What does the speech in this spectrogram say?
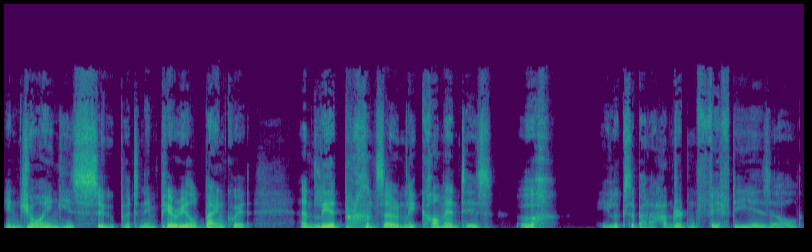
enjoying his soup at an imperial banquet, and Liutprand's only comment is, Ugh, he looks about a 150 years old.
